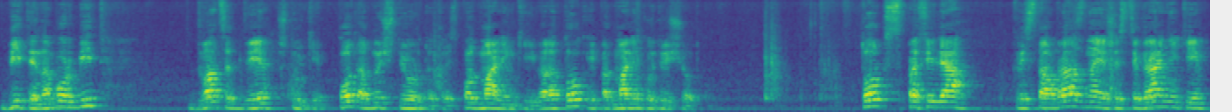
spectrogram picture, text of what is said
Биты. Набор бит 22 штуки под 1 четвертую, то есть под маленький вороток и под маленькую трещотку. Торкс профиля крестообразные, шестигранники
